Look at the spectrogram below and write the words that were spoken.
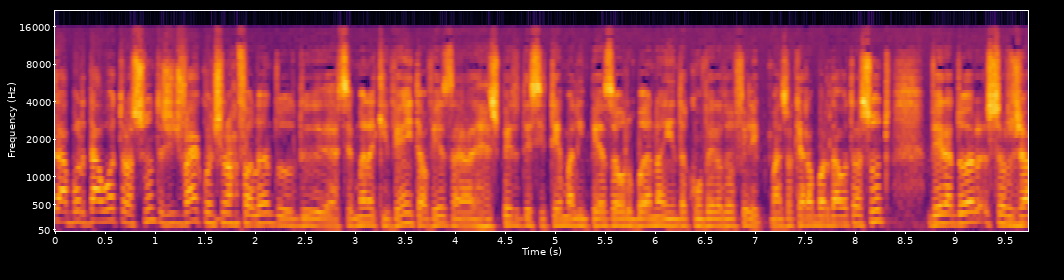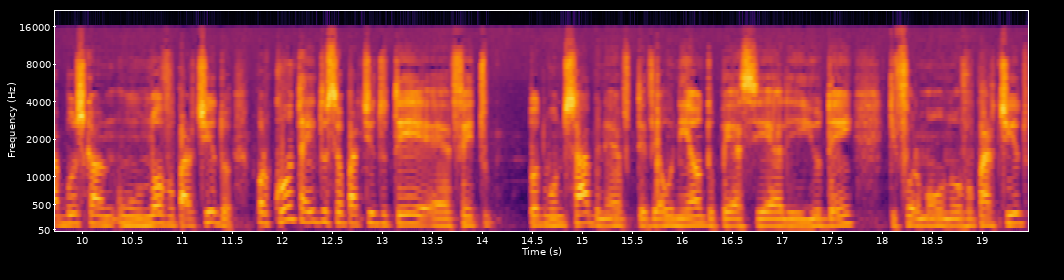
abordar outro assunto. A gente vai continuar falando de, a semana que vem, talvez, a, respeito desse tema limpeza urbana ainda com o vereador Felipe. Mas eu quero abordar outro assunto. Vereador, o senhor já busca um novo partido por conta aí do seu partido ter eh, feito todo mundo sabe, né? Teve a união do PSL e o DEM, que formou um novo partido,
